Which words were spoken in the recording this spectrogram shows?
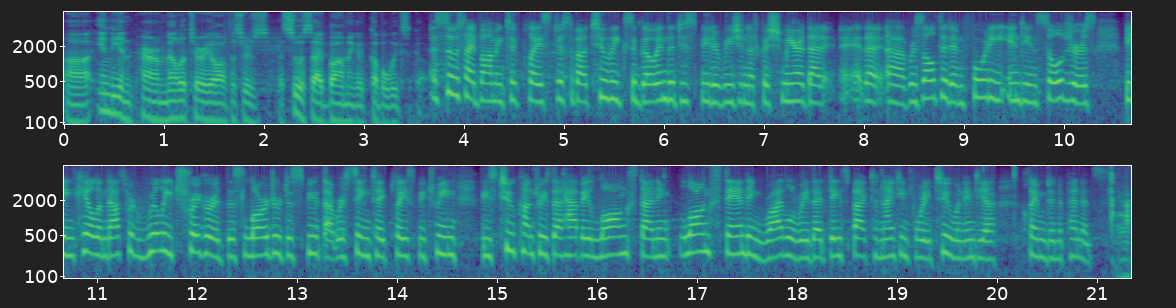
uh, Indian paramilitary officers, a suicide bombing a couple weeks ago. A suicide bombing took place just about two weeks ago in the disputed region of Kashmir that, that uh, resulted in 40 Indian soldiers being killed. And that's what really triggered this larger dispute that we're seeing take place between these two countries that have a long-standing, long-standing rivalry that dates back to 1942 when India claimed independence. Right,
